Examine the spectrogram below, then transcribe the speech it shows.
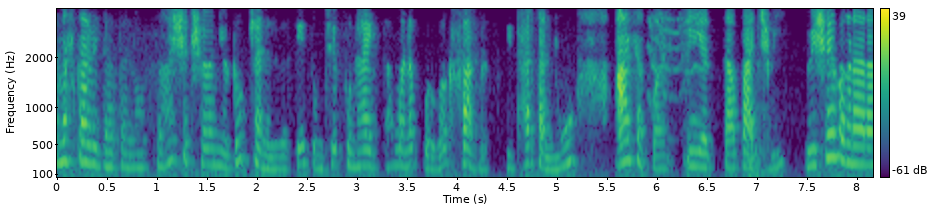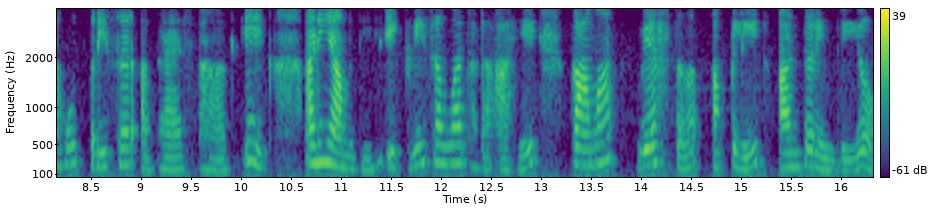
नमस्कार विद्यार्थ्यांनो सहशिक्षण यूट्यूब चॅनलवरती तुमचे पुन्हा एकदा मनपूर्वक स्वागत. विद्यार्थ्यांनो आज आपण इयत्ता पाचवी विषय बघणार आहोत परिसर अभ्यास भाग एक. आणि यामधील एकविसावा धडा आहे कामात व्यस्त आपली आंतरिंद्रिय.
